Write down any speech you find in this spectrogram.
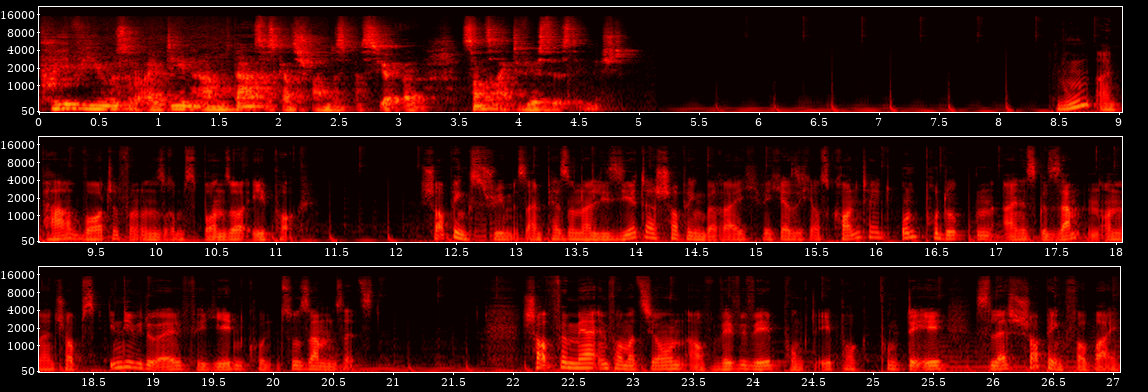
Previews oder Ideen haben, da ist was ganz Spannendes passiert, weil sonst aktivierst du das Ding nicht. Nun ein paar Worte von unserem Sponsor Epoch. ShoppingStream ist ein personalisierter Shoppingbereich, welcher sich aus Content und Produkten eines gesamten Online-Shops individuell für jeden Kunden zusammensetzt. Schaut für mehr Informationen auf www.epoch.de/shopping vorbei.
